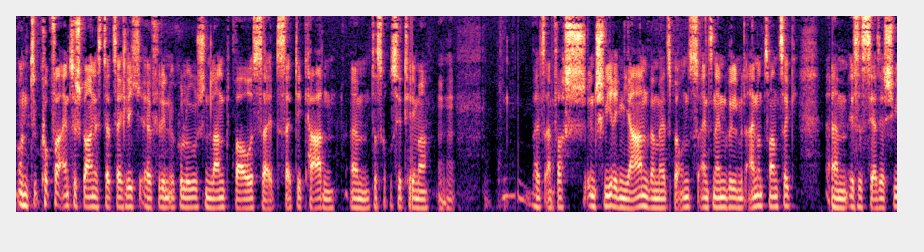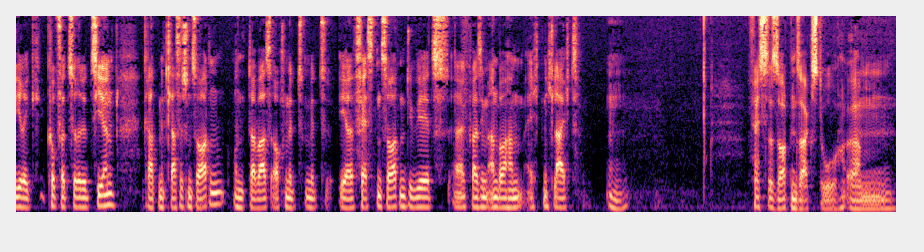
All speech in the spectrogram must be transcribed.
Und Kupfer einzusparen ist tatsächlich äh, für den ökologischen Landbau seit, seit Dekaden ähm, das große Thema. Mhm weil es einfach in schwierigen Jahren, wenn man jetzt bei uns eins nennen will, mit 21, ähm, ist es sehr, sehr schwierig, Kupfer zu reduzieren, gerade mit klassischen Sorten. Und da war es auch mit, mit eher festen Sorten, die wir jetzt äh, quasi im Anbau haben, echt nicht leicht. Mhm. Feste Sorten sagst du. Ähm,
